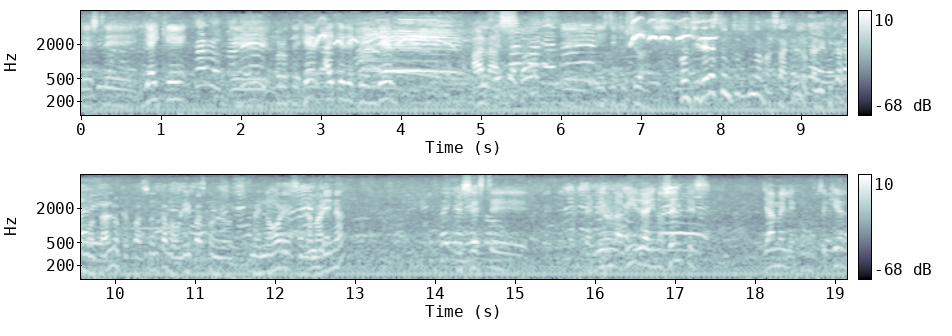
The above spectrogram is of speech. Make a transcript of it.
este, y hay que eh, proteger, hay que defender a las eh, instituciones. ¿Considera esto entonces una masacre? ¿Lo califica como tal lo que pasó en Tamaulipas con los menores y la Marina? Pues este, perdieron la vida inocentes, llámele como usted quiera.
